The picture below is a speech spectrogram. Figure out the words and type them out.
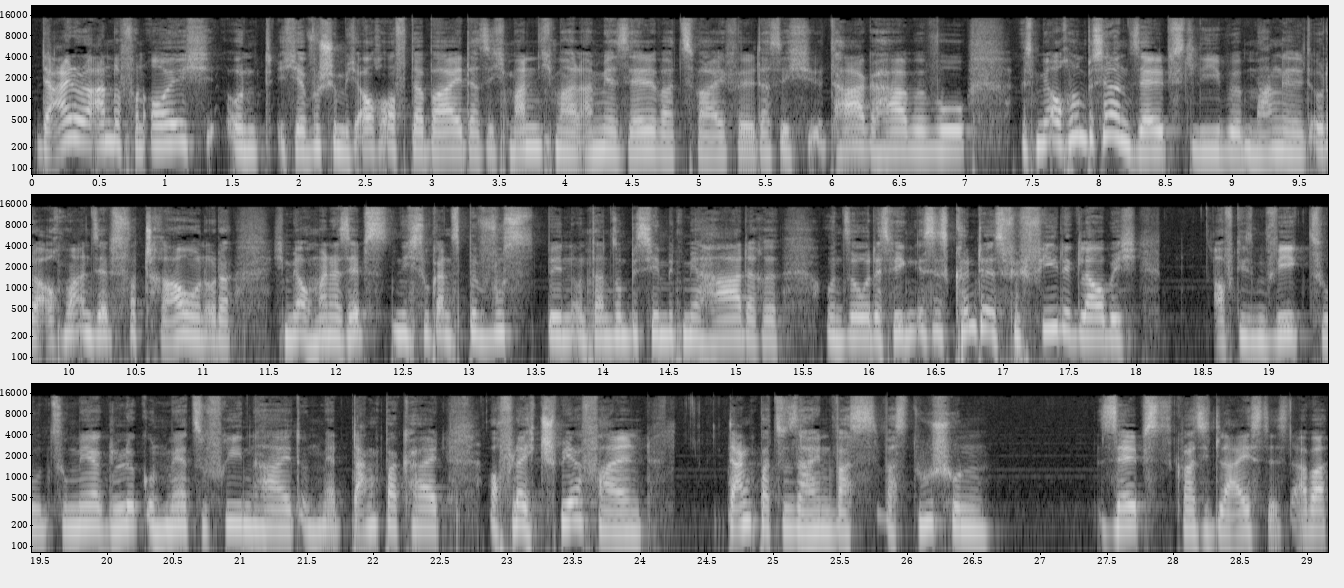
der ein oder andere von euch, und ich erwische mich auch oft dabei, dass ich manchmal an mir selber zweifle, dass ich Tage habe, wo es mir auch ein bisschen an Selbstliebe mangelt oder auch mal an Selbstvertrauen oder ich mir auch meiner selbst nicht so ganz bewusst bin und dann so ein bisschen mit mir hadere und so. Deswegen ist es, könnte es für viele, glaube ich, auf diesem Weg zu, zu mehr Glück und mehr Zufriedenheit und mehr Dankbarkeit auch vielleicht schwerfallen, dankbar zu sein, was, was du schon selbst quasi leistest. Aber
